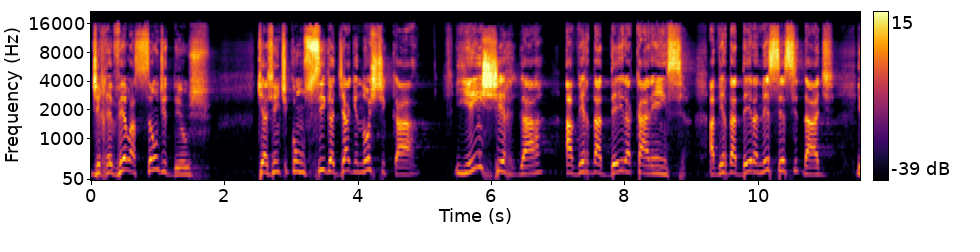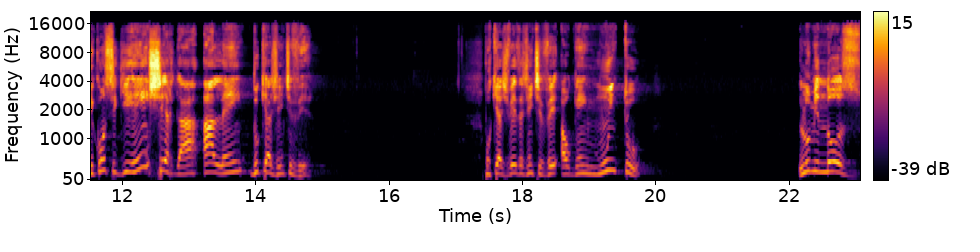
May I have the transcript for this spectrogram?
de revelação de Deus, que a gente consiga diagnosticar e enxergar a verdadeira carência, a verdadeira necessidade e conseguir enxergar além do que a gente vê. Porque às vezes a gente vê alguém muito luminoso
